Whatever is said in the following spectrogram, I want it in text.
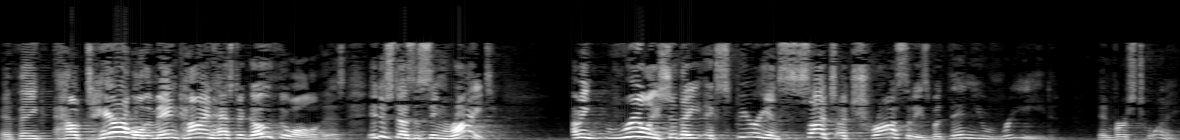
and think how terrible that mankind has to go through all of this. It just doesn't seem right. I mean, really, should they experience such atrocities? But then you read in verse 20.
